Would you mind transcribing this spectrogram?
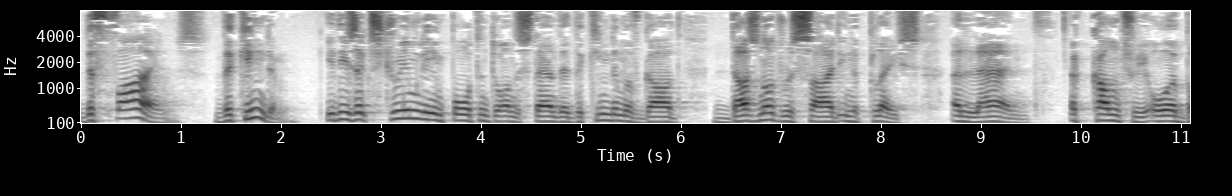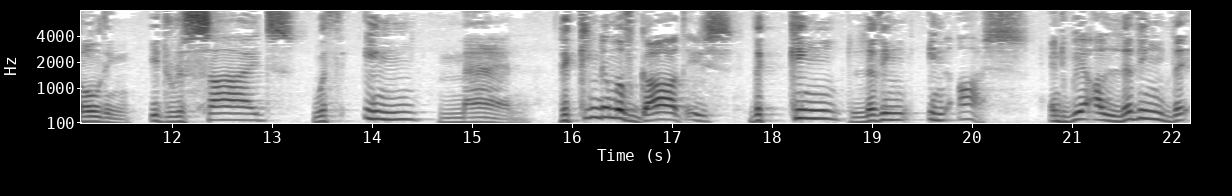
defines the kingdom. It is extremely important to understand that the kingdom of God does not reside in a place, a land, a country or a building. It resides within man. The kingdom of God is the king living in us. And we are living the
